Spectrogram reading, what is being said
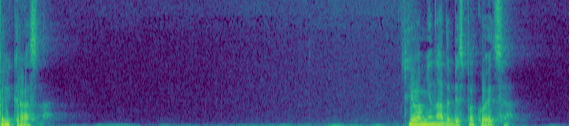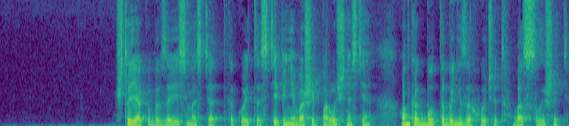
Прекрасно. И вам не надо беспокоиться, что якобы в зависимости от какой-то степени вашей порочности он как будто бы не захочет вас слышать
